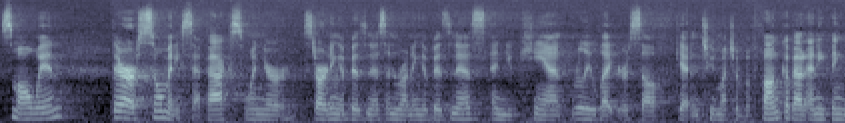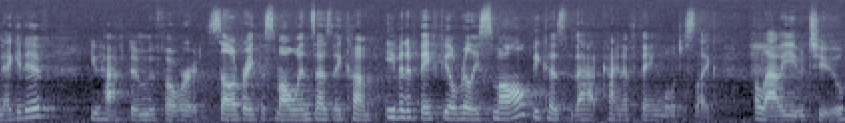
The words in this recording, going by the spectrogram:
small win. There are so many setbacks when you're starting a business and running a business, and you can't really let yourself get in too much of a funk about anything negative. You have to move forward, celebrate the small wins as they come, even if they feel really small, because that kind of thing will just like allow you to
